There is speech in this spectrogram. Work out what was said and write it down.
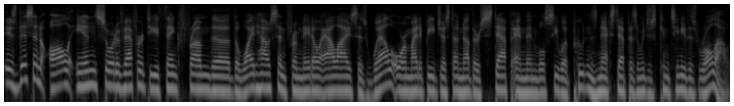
Is this an all-in sort of effort? Do you think from the the White House and from NATO allies as well, or might it be just another step, and then we'll see what Putin's next step is, and we just continue this rollout?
